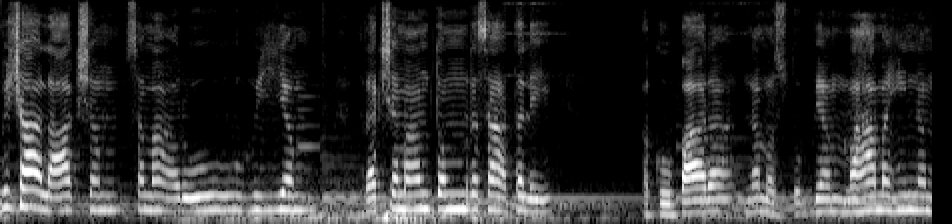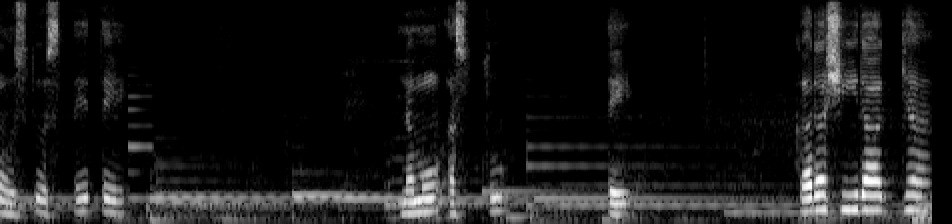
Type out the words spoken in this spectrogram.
विशालाक्षं समारूह्यं। रक्ष माँ त्वं रसातले। अकुपार नमस्तुभ्यं। महामहि नमोऽस्तु स्ते ते। नमो अस्तु ते। करशिराघ्य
